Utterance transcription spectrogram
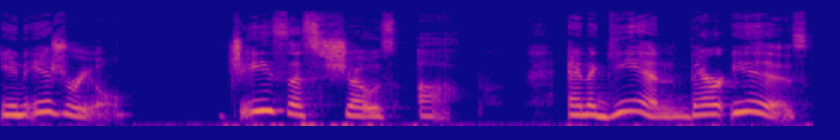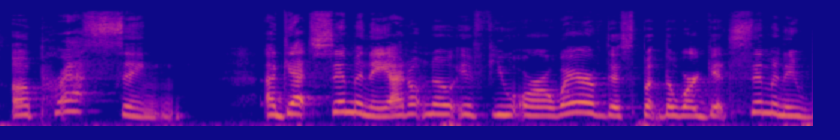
in Israel, Jesus shows up. And again, there is a pressing a Gethsemane, I don't know if you are aware of this, but the word Gethsemane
